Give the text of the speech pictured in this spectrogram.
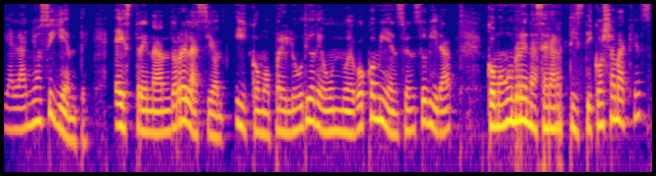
Y al año siguiente, estrenando relación y como preludio de un nuevo comienzo en su vida, como un renacer artístico chamaques,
